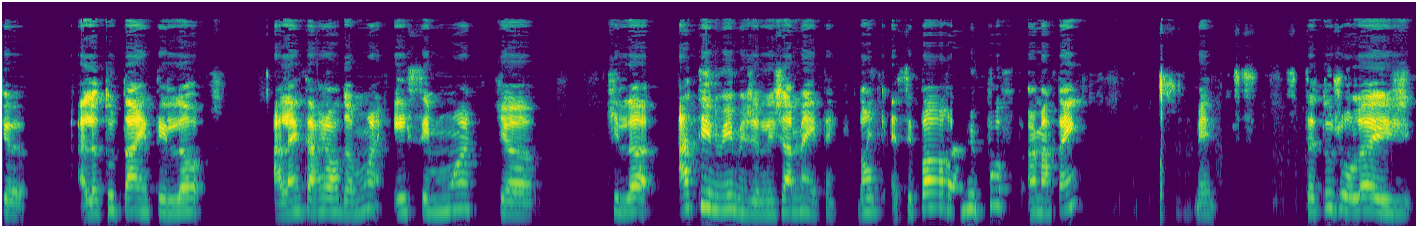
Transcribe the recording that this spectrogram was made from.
que elle a tout le temps été là à l'intérieur de moi et c'est moi qui, qui l'a atténué, mais je ne l'ai jamais éteint. Donc, s'est pas revenue pouf un matin, mais c'était toujours là et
